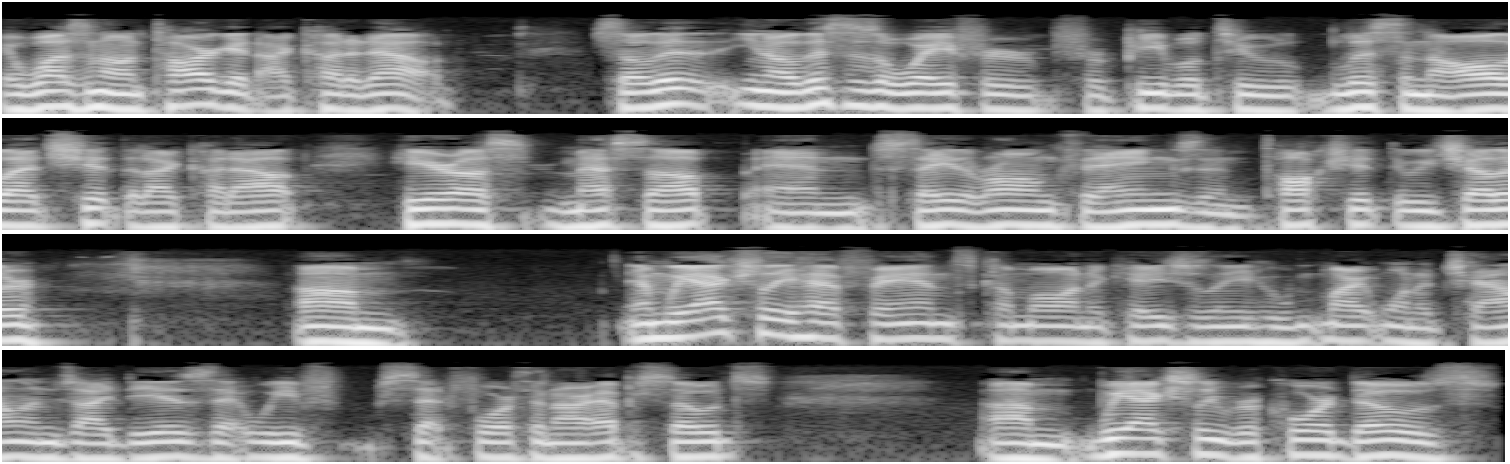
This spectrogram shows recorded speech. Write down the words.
it wasn't on target, I cut it out. So you know, this is a way for for people to listen to all that shit that I cut out, hear us mess up and say the wrong things and talk shit to each other. Um, and we actually have fans come on occasionally who might want to challenge ideas that we've set forth in our episodes. Um, we actually record those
